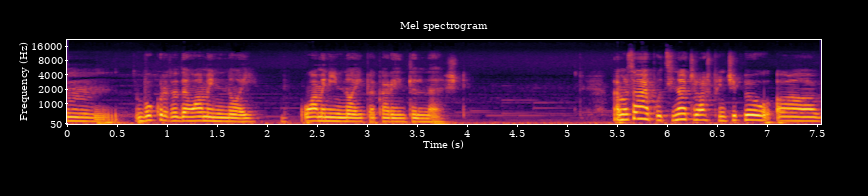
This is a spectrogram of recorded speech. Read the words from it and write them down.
um, Bucură-te de oameni noi, oamenii noi pe care îi întâlnești. Mai mult sau mai puțin, același principiu uh,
